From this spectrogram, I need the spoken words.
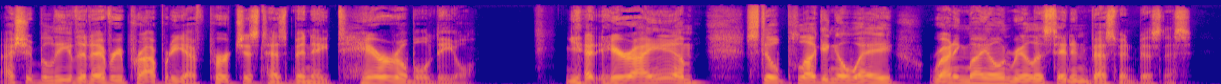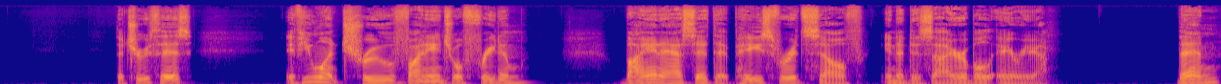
I should believe that every property I've purchased has been a terrible deal. Yet here I am, still plugging away, running my own real estate investment business. The truth is, if you want true financial freedom, buy an asset that pays for itself in a desirable area. Then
